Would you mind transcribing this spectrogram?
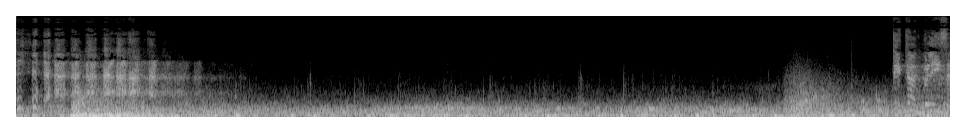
Ты так близок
